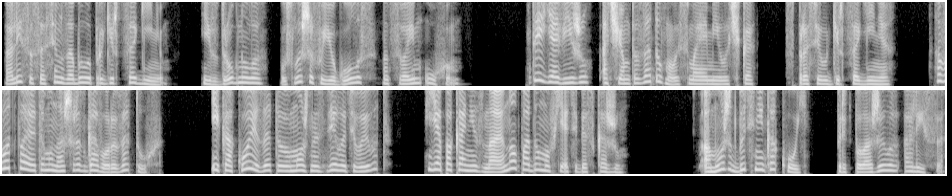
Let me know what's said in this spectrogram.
Алиса совсем забыла про герцогиню и вздрогнула, услышав ее голос над своим ухом. «Ты, я вижу, о чем-то задумалась, моя милочка», — спросила герцогиня. «Вот поэтому наш разговор и затух. И какой из этого можно сделать вывод? Я пока не знаю, но, подумав, я тебе скажу». «А может быть, никакой», предположила Алиса.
